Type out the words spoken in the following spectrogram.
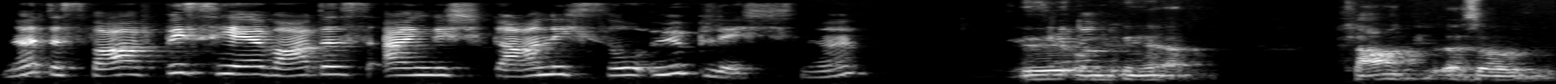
ne, das war, bisher war das eigentlich gar nicht so üblich. Ne? Und, ja, klar, also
